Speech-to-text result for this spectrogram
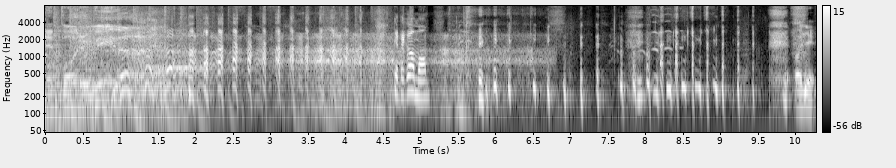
de Por vida. Que te como. Oye,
